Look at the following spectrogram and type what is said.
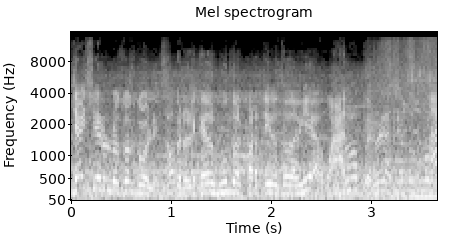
Ya hicieron los dos goles. No, pero le queda el mundo al partido todavía. No, pero era hacer dos goles.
